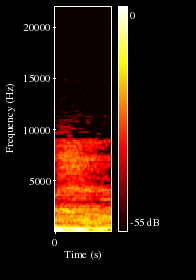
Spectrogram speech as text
you.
